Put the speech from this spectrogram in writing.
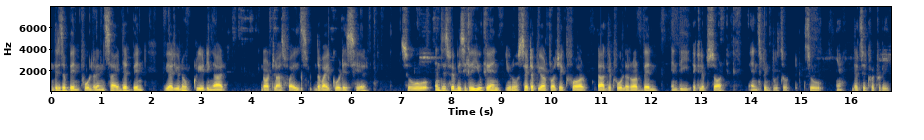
there is a bin folder inside that bin we are you know creating our dot class files. The bytecode is here. So in this way basically you can you know set up your project for target folder or bin in the eclipse sort and spring tool suite so yeah that's it for today.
